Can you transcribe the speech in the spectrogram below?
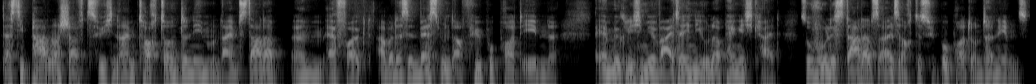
dass die Partnerschaft zwischen einem Tochterunternehmen und einem Startup ähm, erfolgt, aber das Investment auf Hypoport-Ebene, ermöglichen wir weiterhin die Unabhängigkeit, sowohl des Startups als auch des Hypoport-Unternehmens.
